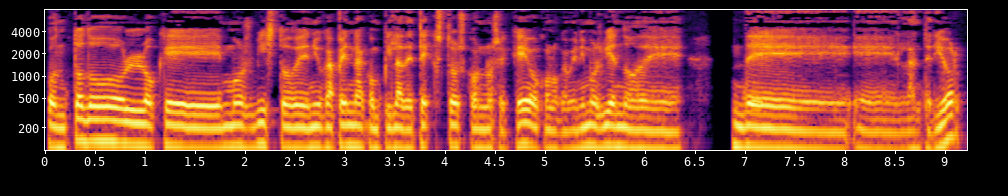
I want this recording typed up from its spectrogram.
con todo lo que hemos visto de New Capenna con pila de textos, con no sé qué, o con lo que venimos viendo de, de eh, el anterior,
